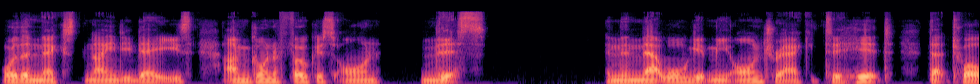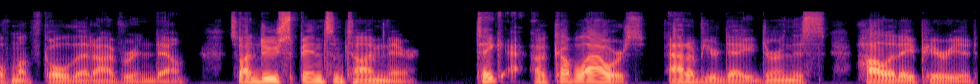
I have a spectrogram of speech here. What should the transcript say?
or the next 90 days, I'm going to focus on this. And then that will get me on track to hit that 12 month goal that I've written down. So I do spend some time there. Take a couple hours out of your day during this holiday period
